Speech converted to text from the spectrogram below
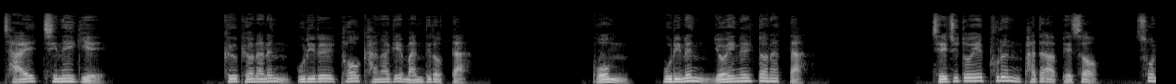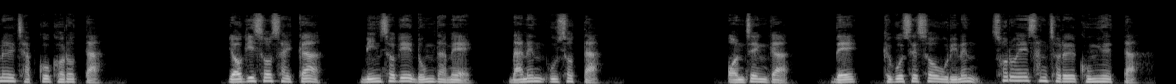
잘 지내길. 그 변화는 우리를 더 강하게 만들었다. 봄, 우리는 여행을 떠났다. 제주도의 푸른 바다 앞에서 손을 잡고 걸었다. 여기서 살까? 민석의 농담에 나는 웃었다. 언젠가, 네, 그곳에서 우리는 서로의 상처를 공유했다.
